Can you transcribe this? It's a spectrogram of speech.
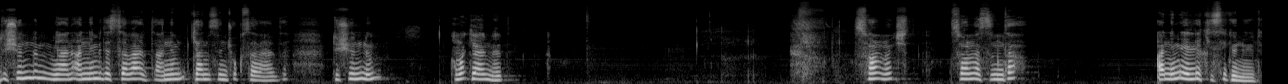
düşündüm yani annemi de severdi. Annem kendisini çok severdi. Düşündüm ama gelmedi. Sonra işte sonrasında annemin 52'si günüydü.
